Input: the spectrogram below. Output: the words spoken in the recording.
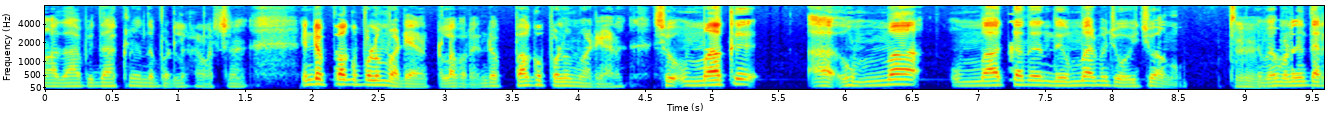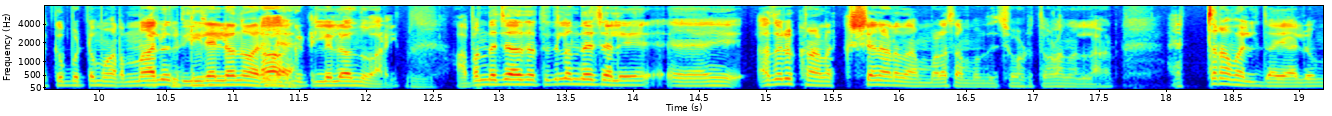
മാതാപിതാക്കൾ ബന്ധപ്പെട്ടുള്ള കണക്ഷൻ എന്റെ ഉപ്പാക്ക് ഇപ്പോഴും മടിയാണ്. കേട്ടോ പറയാം. എന്റെ ഉപ്പാക്ക് ഇപ്പോഴും മടിയാണ്. പക്ഷെ ഉമ്മാക്ക് ഉമ്മ ഉമ്മാക്ക് അത് എന്ത് ഉമ്മ ചോദിച്ചു വാങ്ങും. നമ്മൾ തിരക്കപ്പെട്ട് മറന്നാലും കിട്ടില്ലല്ലോ എന്ന് പറയാം പറയില്ലേ? കിട്ടില്ലല്ലോ എന്ന് പറയും. അപ്പം എന്താ വെച്ചാൽ സത്യത്തിൽ എന്താ വെച്ചാൽ അതൊരു കണക്ഷനാണ് നമ്മളെ സംബന്ധിച്ചിടത്തോളം നല്ലതാണ്. എത്ര വലുതായാലും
